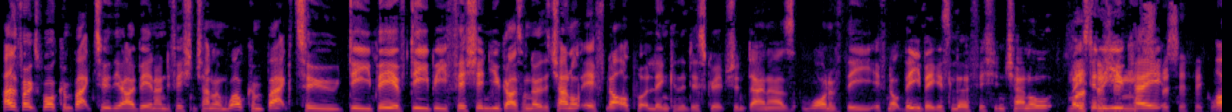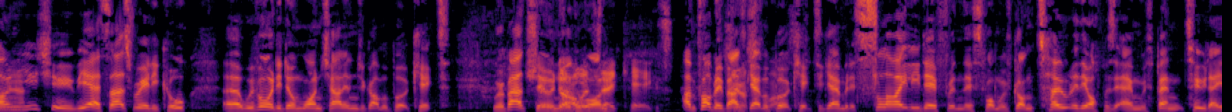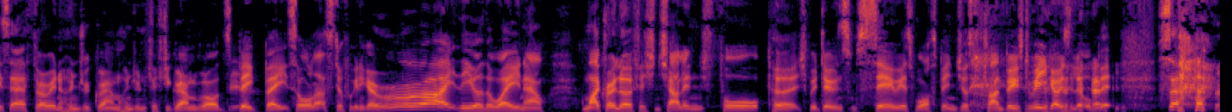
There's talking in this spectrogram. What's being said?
Hello folks, welcome back to the IB and Andy Fishing channel and welcome back to DB of DB Fishing. You guys will know the channel. If not, I'll put a link in the description down as one of the, if not the biggest lure fishing channel Lure based in the UK specific one, on yeah. YouTube. Yeah, so that's really cool. Uh, we've already done one challenge. I got my butt kicked. We're about to do No, I another wouldn't one. say kicked. I'm probably about to get my butt kicked again, but it's slightly different this one. We've gone totally the opposite end. We've spent two days there throwing 100 gram, 150 gram rods, big baits, all that stuff. We're going to go right the other way now. Micro lure fishing challenge for perch. We're doing some serious wasping just to try and boost our egos a little bit. So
